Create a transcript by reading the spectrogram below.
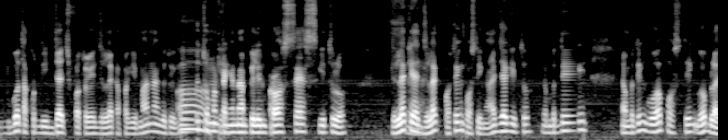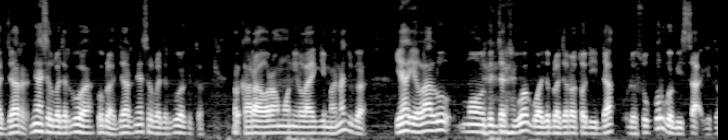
gue takut dijudge fotonya jelek apa gimana gitu. Gue Oh, cuma oke. pengen nampilin proses gitu loh. Jelek ya Nah. jelek posting posting aja gitu. Yang penting yang penting gue posting gue belajar. Ini hasil belajar gue gue belajar ini hasil belajar gue gitu. Perkara orang mau nilai gimana juga ya iyalah lu mau ngejudge gue gue aja belajar otodidak udah syukur gue bisa gitu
